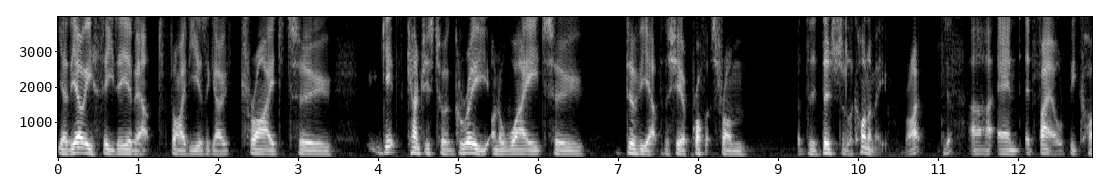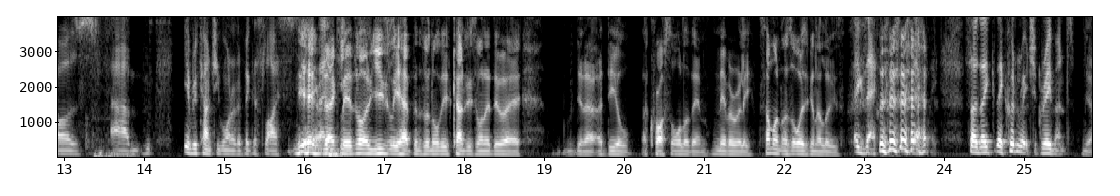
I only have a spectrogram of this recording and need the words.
yeah, the OECD about five years ago tried to get countries to agree on a way to divvy up the share of profits from the digital economy, right? Yep. Uh, and it failed because um, every country wanted a bigger slice. Yeah, exactly. It's what usually happens when all these countries want to do a, you know, a deal across all of them. Never really. Someone was always going to lose. Exactly, exactly. so they, they couldn't reach agreement. Yeah.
